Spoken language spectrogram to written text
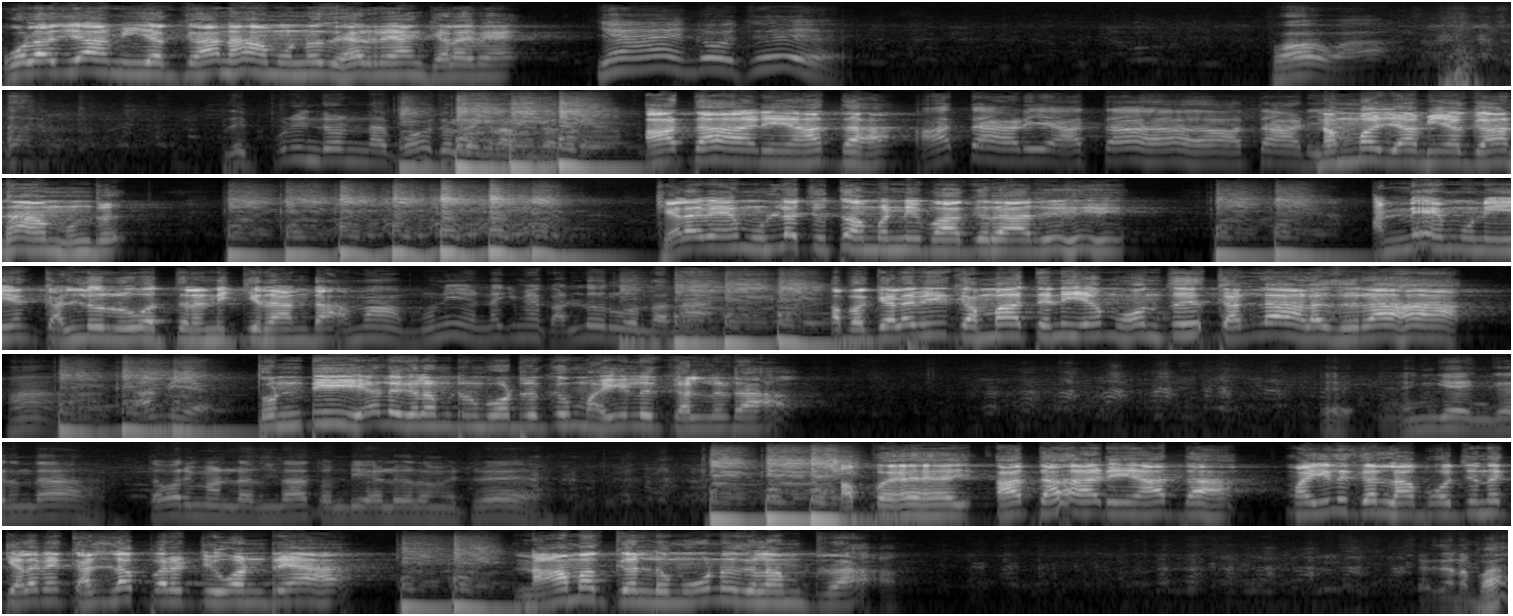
உலஜாமிய காணாமன்னு தேடுறேன் கிளவன். ஏன் எங்க வச்சு போவா. இப்படின்றோன்னு நான் போக சொல்லிக்கிறாங்க ஆத்தா அடி ஆத்தா. ஆத்தா அடி ஆத்தா ஆத்தா அடி நம்ம ஜாமிய காணாமுன்று கிளவே முள்ள சுத்தம் பண்ணி பார்க்கறாரு. அன்னே முனிய கல்லு ரூபத்துல நிக்கிறான்டா. ஆமா முனி என்னைக்குமே கல்லூர் வந்தானே அப்ப கிளவி கம்மா தண்ணிய மோந்து கல்லா அலசுறா. தொண்டி ஏழு கிலோமீட்டர் போட்டிருக்கு மயிலு கல்லுடா. எங்கே? எங்க இருந்தா? தவரிமான்ல இருந்தா தொண்டி ஏழு கிலோமீட்ரு அப்ப ஆத்தா அடி ஆத்தா மயிலு கல்லா போச்சுன்னு கிளவே கல்ல பரட்டி ஒன்றேன் நாமக்கல் மூணு கிலோமீட்டரா? சரிதானப்பா?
